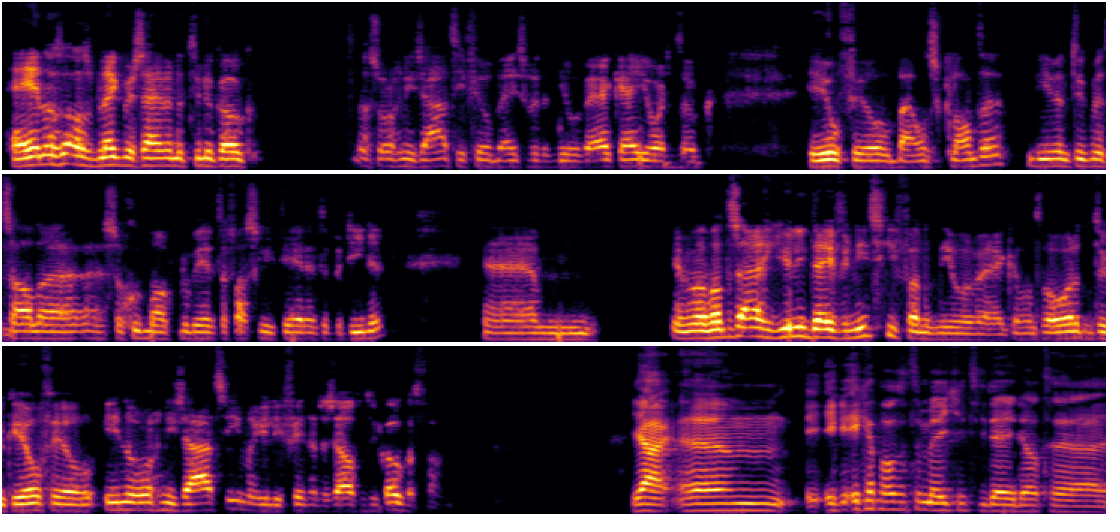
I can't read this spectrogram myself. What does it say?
Hey, en als, als Blackbear zijn we natuurlijk ook als organisatie veel bezig met het nieuwe werken. Je hoort het ook heel veel bij onze klanten, die we natuurlijk met z'n allen eh, zo goed mogelijk proberen te faciliteren en te bedienen. Um, maar wat is eigenlijk jullie definitie van het nieuwe werken? Want we horen het natuurlijk heel veel in de organisatie, maar jullie vinden er zelf natuurlijk ook wat van. Ja, um, ik, ik heb altijd een beetje het idee dat, uh,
